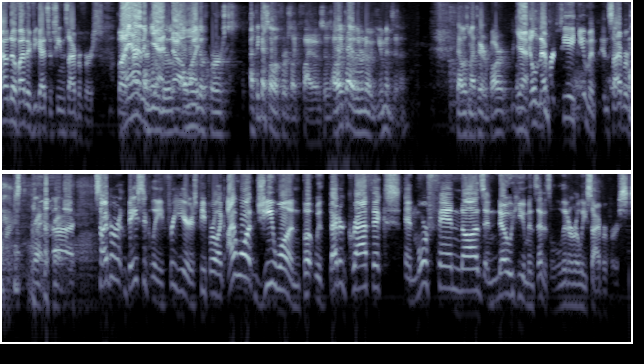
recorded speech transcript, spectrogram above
I don't know if either of you guys have seen Cyberverse, but I haven't Only yet. the, No, only I, the first. I think I saw the first like five episodes. I liked how there are no humans in it. That was my favorite part. yeah. you'll never see a human in Cyberverse. Right. right. Uh, Cyber basically for years, people are like, "I want G1, but with better graphics and more fan nods and no humans." That is literally Cyberverse.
